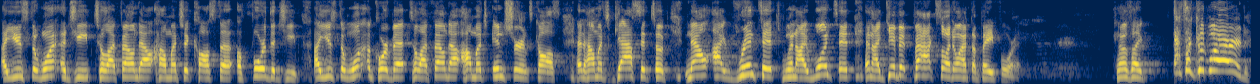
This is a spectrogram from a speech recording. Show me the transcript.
I used to want a Jeep till I found out how much it cost to afford the Jeep. I used to want a Corvette till I found out how much insurance costs and how much gas it took. Now I rent it when I want it and I give it back so I don't have to pay for it. And I was like, That's a good word.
